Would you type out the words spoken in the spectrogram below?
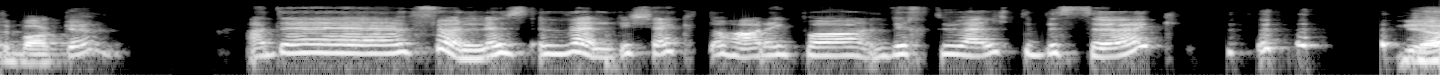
tilbake. Ja, Det føles veldig kjekt å ha deg på virtuelt besøk. ja,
